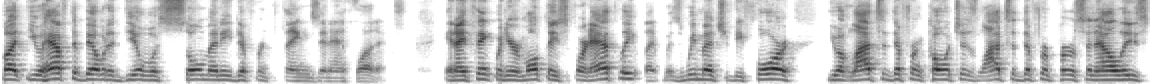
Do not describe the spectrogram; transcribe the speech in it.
But you have to be able to deal with so many different things in athletics. And I think when you're a multi-sport athlete, like as we mentioned before, you have lots of different coaches, lots of different personalities.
